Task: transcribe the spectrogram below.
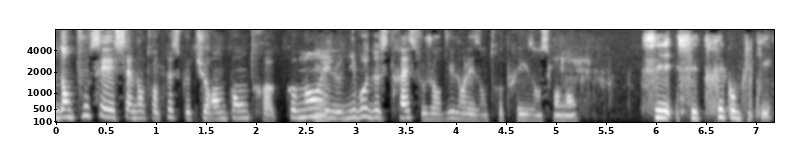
dans, tous ces chefs d'entreprise que tu rencontres, comment est le niveau de stress aujourd'hui dans les entreprises en ce moment? C'est très compliqué.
